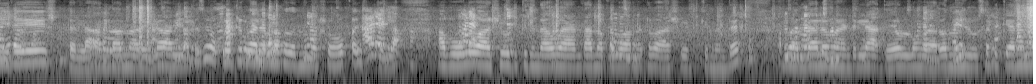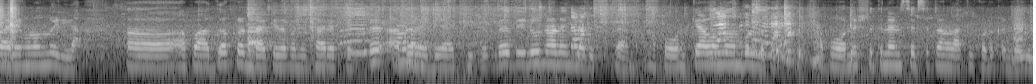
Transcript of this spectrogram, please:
തീരെ ഇഷ്ടമല്ല എന്താണെന്ന് അറിയില്ല. അല്ലാത്ത ചോക്ലേറ്റും കാര്യങ്ങളൊക്കെ തന്നു പക്ഷേ ഓക്കെ ഇഷ്ടമല്ല അപ്പോൾ ഓൾ വാശി പിടിക്കുന്നുണ്ട്. അത് വേണ്ടാന്നൊക്കെ പറഞ്ഞിട്ട് വാശി പിടിക്കുന്നുണ്ട്. അപ്പോൾ എന്തായാലും വേണ്ടില്ല. അതേ ഉള്ളൂ. വേറെ ഒന്നും ജ്യൂസ് അടിക്കാനും കാര്യങ്ങളൊന്നും ഇല്ല. അപ്പോൾ അതൊക്കെ ഉണ്ടാക്കിയത് പഞ്ചസാരൊക്കെ ഇട്ട് അത് റെഡി ആക്കിയിട്ടുണ്ട് ദിലുവിനാണെങ്കിൽ അത് ഇഷ്ടമാണ് അപ്പോൾ ഓനിക്കാവുന്ന മുമ്പുള്ളത്. അപ്പോൾ ഓന്റെ ഇഷ്ടത്തിനനുസരിച്ചിട്ടാണ് ആക്കി കൊടുക്കേണ്ടത്.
